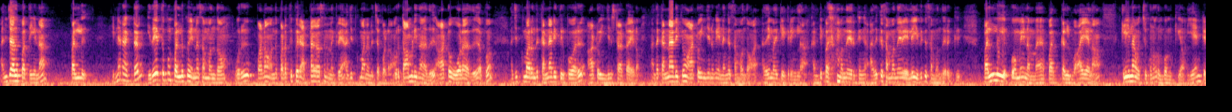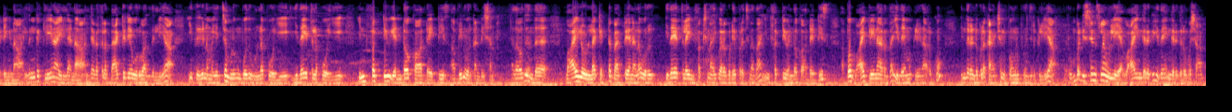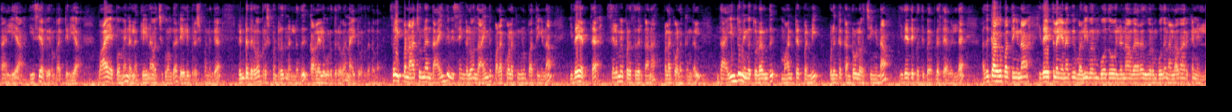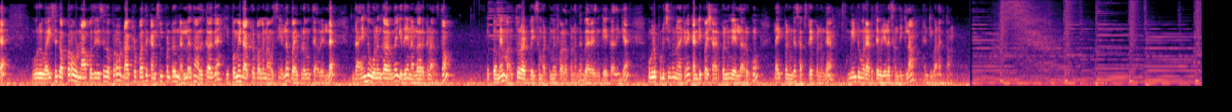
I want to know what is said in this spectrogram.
அஞ்சாவது பார்த்தீங்கன்னா பல்லு. என்ன டாக்டர் இதயத்துக்கும் பல்லுக்கும் என்ன சம்பந்தம்? ஒரு படம் அந்த படத்து பேர் அட்டகாசம் நினைக்கிறேன். அஜித்குமார் நடித்த படம். ஒரு காமெடி தான் அது. ஆட்டோ ஓடாது. அப்போ அஜித்குமார் வந்து கண்ணாடி திருப்புவார். ஆட்டோ இன்ஜின் ஸ்டார்ட் ஆகிடும் அந்த கண்ணாடிக்கும் ஆட்டோ இன்ஜினுக்கும் என்னங்க சம்மந்தம் அதே மாதிரி கேட்குறீங்களா கண்டிப்பாக சம்மந்தம் இருக்குங்க. அதுக்கு சம்மந்தம் இல்லை இதுக்கு சம்மந்தம் இருக்குது பல்லு எப்போவுமே நம்ம பற்கள் வாயெல்லாம் க்ளீனாக வச்சுக்கணும் ரொம்ப முக்கியம். ஏன்னு கேட்டிங்கன்னா இதுங்க க்ளீனாக இல்லைன்னா அந்த இடத்துல பாக்டீரியா உருவாகுது இல்லையா? இது நம்ம எச்சம் முழுங்கும்போது உள்ளே போய் இதயத்தில் போய் இன்ஃபெக்டிவ் எண்டோகார்டைட்டிஸ் அப்படின்னு ஒரு கண்டிஷன் அதாவது இந்த வாயில் உள்ள கெட்ட பாக்டீரியானால ஒரு இதயத்தில் இன்ஃபெக்ஷன் ஆகி வரக்கூடிய பிரச்சனை தான் இன்ஃபெக்டிவ் எண்டோகார்டைட்டிஸ் அப்போ வாய் க்ளீனாக இருந்தால் இதயமும் க்ளீனாக இருக்கும். இந்த ரெண்டுக்குள்ள கனெக்ஷன் இப்போ உங்களுக்கு புரிஞ்சிருக்கு இல்லையா? ரொம்ப டிஸ்டன்ஸ்லாம் இல்லையா. வாய் இங்கே இருக்குது இதயம் இங்கே இருக்குது ரொம்ப ஷார்ட் தான் இல்லையா? ஈஸியாக போயிடும் பாக்டீரியா வாயை எப்போவுமே நல்லா க்ளீனாக வச்சுக்கோங்க. டெய்லி ப்ரெஷ் பண்ணுங்கள் ரெண்டு தடவை ப்ரெஷ் பண்ணுறது நல்லது. காலையில் ஒரு தடவை நைட் ஒரு தடவை. ஸோ இப்போ நான் சொன்ன இந்த ஐந்து விஷயங்களும் இந்த ஐந்து பழக்க வழக்கங்களும் பார்த்தீங்கன்னா இதயத்தை செழுமைப்படுத்துவதற்கான பழக்க வழக்கங்கள். இந்த ஐந்தும் நீங்கள் தொடர்ந்து மானிட்டர் பண்ணி ஒழுங்காக கண்ட்ரோலில் வச்சிங்கன்னா இதயத்தை பற்றி பயப்பட தேவையில்லை. அதுக்காக பார்த்தீங்கன்னா இதயத்தில் எனக்கு வலி வரும்போதோ இல்லைனா வேறு இது வரும்போதோ நல்லா தான் இருக்குன்னு இல்லை. ஒரு வயசுக்கு அப்புறம் ஒரு நாற்பது வயசுக்கு அப்புறம் ஒரு டாக்டரை பார்த்து கன்சல்ட் பண்ணுறது நல்லது தான். அதுக்காக எப்போவுமே டாக்டரை பார்க்கணும் அவசியம் இல்லை பயப்படவும் தேவையில்லை. இந்த ஐந்து ஒழுங்காக இருந்தால் இதே நல்லா இருக்குன்னு அர்த்தம். எப்போவுமே மருத்துவர் அட்வைஸை மட்டுமே ஃபாலோ பண்ணுங்கள் வேறு எதுவும் கேட்காதீங்க. உங்களுக்கு பிடிச்சிருக்குன்னு நினைக்கிறேன். கண்டிப்பாக ஷேர் பண்ணுங்கள் எல்லாருக்கும். லைக் பண்ணுங்கள் சப்ஸ்கிரைப் பண்ணுங்கள் மீண்டும் ஒரு அடுத்த வீடியோவில் சந்திக்கலாம். நன்றி வணக்கம்.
